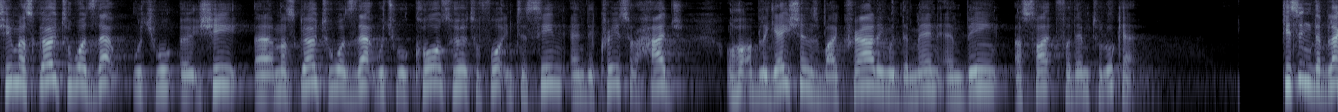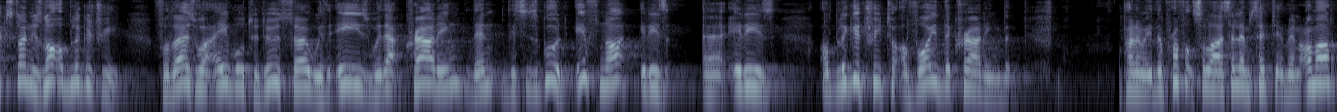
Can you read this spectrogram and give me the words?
She must go towards that which will uh, she uh, must go towards that which will cause her to fall into sin and decrease her hajj or her obligations by crowding with the men and being a sight for them to look at. Kissing the black stone is not obligatory. For those who are able to do so with ease without crowding, then this is good. If not, it is uh, it is obligatory to avoid the crowding. pardon me, the Prophet ﷺ said to Ibn Umar,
